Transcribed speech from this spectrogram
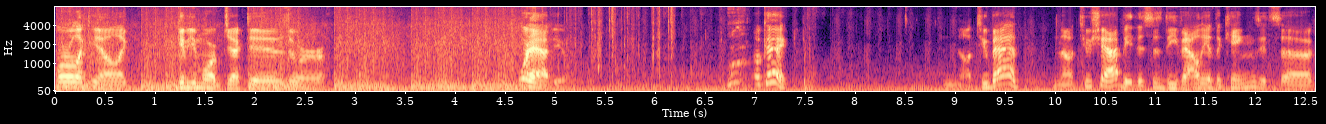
or like you know, like give you more objectives or what have you. Okay, not too bad, not too shabby. This is the Valley of the Kings. It's a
